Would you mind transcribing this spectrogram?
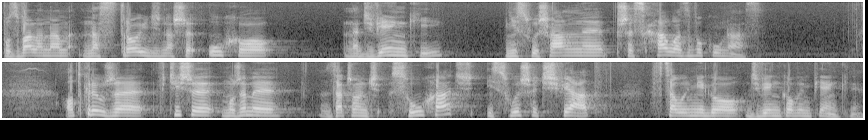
pozwala nam nastroić nasze ucho na dźwięki niesłyszalne przez hałas wokół nas. Odkrył, że w ciszy możemy zacząć słuchać i słyszeć świat w całym jego dźwiękowym pięknie.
